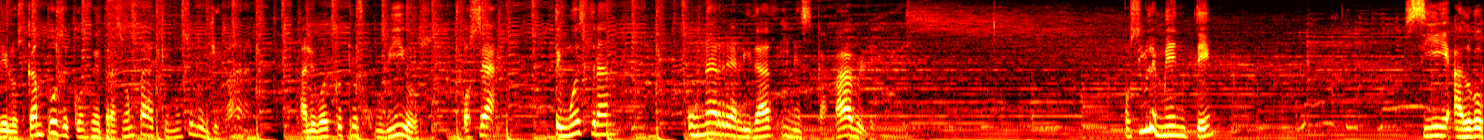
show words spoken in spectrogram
de los campos de concentración para que no se los llevaran, al igual que otros judíos. O sea, te muestran una realidad inescapable. Posiblemente sí algo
